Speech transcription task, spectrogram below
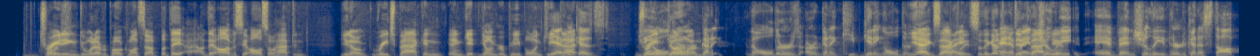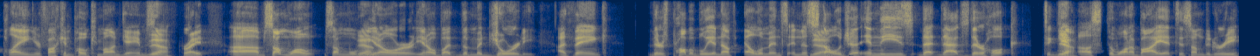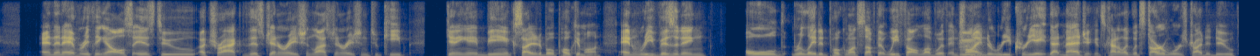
trading, do whatever Pokemon stuff. But they uh, they obviously also have to, you know, reach back and and get younger people and keep yeah, that. because the older are going. gonna the olders are gonna keep getting older. yeah, exactly. right? So they got to dip back in. eventually, eventually, they're gonna stop playing your fucking Pokemon games. Yeah, right? Um, some won't, some will, Yeah. you know, or you know, but the majority, I think, there's probably enough elements and nostalgia in these that that's their hook to get Yeah. us to want to buy it to some degree, and then everything else is to attract this generation, last generation, to keep getting and being excited about Pokemon and revisiting old related Pokemon stuff that we fell in love with and Mm. trying to recreate that magic. It's kind of like what Star Wars tried to do,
